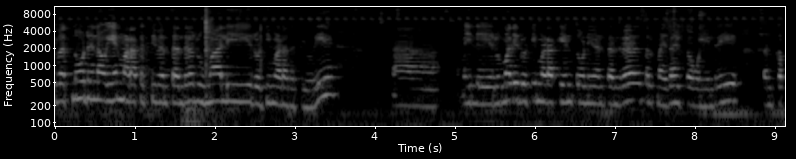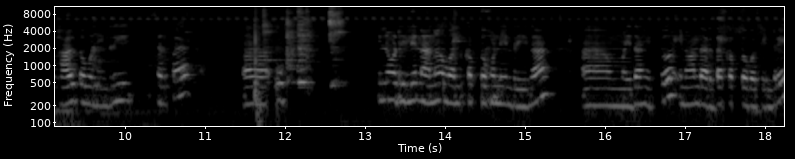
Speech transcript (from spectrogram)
ಇವತ್ತು ನೋಡ್ರಿ ನಾವು ಏನು ಮಾಡಾಕತ್ತೀವಿ ಅಂತಂದ್ರೆ ರುಮಾಲಿ ರೊಟ್ಟಿ ಮಾಡಾಕತ್ತೀವಿ ರೀ. ಇಲ್ಲಿ ರುಮಾಲಿ ರೊಟ್ಟಿ ಮಾಡಕ್ಕೆ ಏನು ತೊಗೊಂಡಿನಿ ಅಂತಂದ್ರೆ ಸ್ವಲ್ಪ ಮೈದಾ ಹಿಟ್ಟು ತೊಗೊಂಡೀನಿ ರೀ ಒಂದು ಕಪ್ ಹಾಲು ತೊಗೊಂಡೀನಿ ರೀ ಸ್ವಲ್ಪ ಉಪ್ಪು ಇಲ್ಲಿ ನೋಡ್ರಿ ಇಲ್ಲಿ ನಾನು ಒಂದು ಕಪ್ ತೊಗೊಂಡೀನಿ ರೀ ಈಗ ಮೈದಾ ಹಿಟ್ಟು ಇನ್ನೊಂದು ಅರ್ಧ ಕಪ್ ತೊಗೋತೀನಿ ರೀ.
